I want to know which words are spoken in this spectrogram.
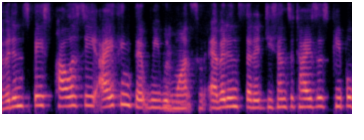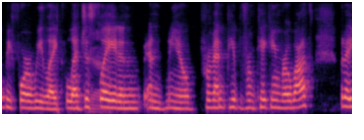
evidence-based policy i think that we would mm -hmm. want some evidence that it desensitizes people before we like legislate yeah. and and you know prevent people from kicking robots but i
